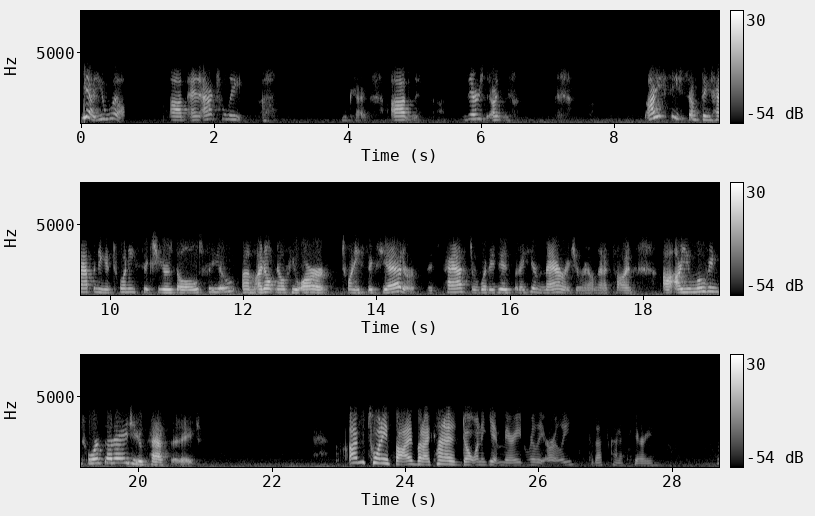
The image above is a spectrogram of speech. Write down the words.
Yeah, you will. Um, and actually, okay. Um, there's. A, I see something happening at 26 years old for you. Um, I don't know if you are 26 yet or it's past or what it is, but I hear marriage around that time. Uh, are you moving towards that age or you past that age? I'm 25, but I kind of don't want to get married really early, so that's kind of scary.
